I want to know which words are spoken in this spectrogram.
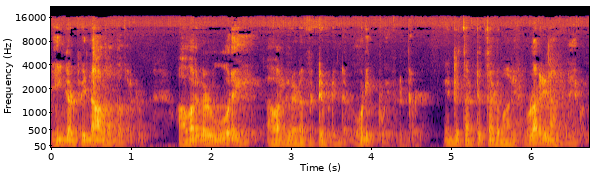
நீங்கள் பின்னால் வந்தவர்கள் அவர்கள் ஊரை அவர்களிடம் விட்டுவிடுங்கள் ஓடிப்போய் விடுங்கள் என்று தட்டு தடுமாறி உளறினான் இளையவன்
